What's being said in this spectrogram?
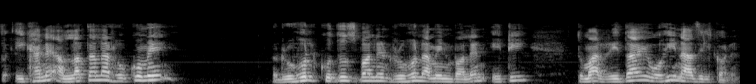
তো এখানে আল্লাহ তালার হুকুমে রুহুল কুদুস বলেন, রুহুল আমিন বলেন, এটি তোমার হৃদয়ে ওহি নাজিল করেন।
